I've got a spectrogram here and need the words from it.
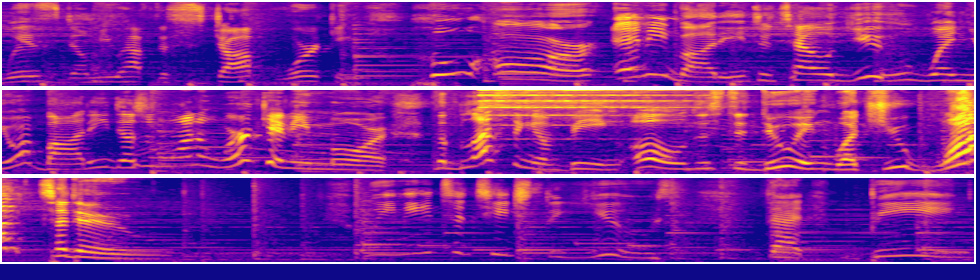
wisdom, you have to stop working? Who are anybody to tell you when your body doesn't want to work anymore? The blessing of being old is to doing what you want to do. To teach the youth that being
